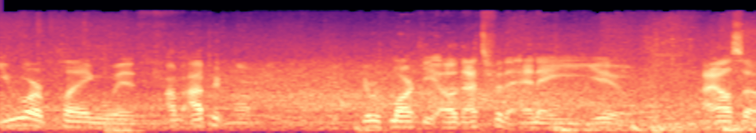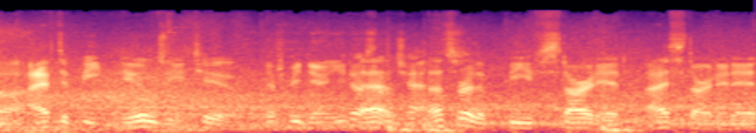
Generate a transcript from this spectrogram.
you are playing with. I'm, I picked Marky. You're with Marky. Oh, that's for the NAEU. I also I have to beat Doomsee too. You have to beat doing. You don't That- chance. that's where the beef started. I started it.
